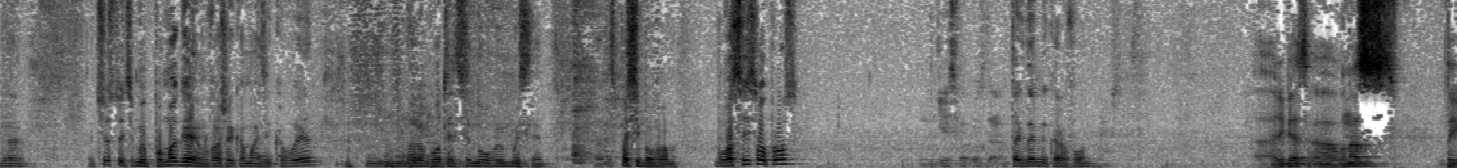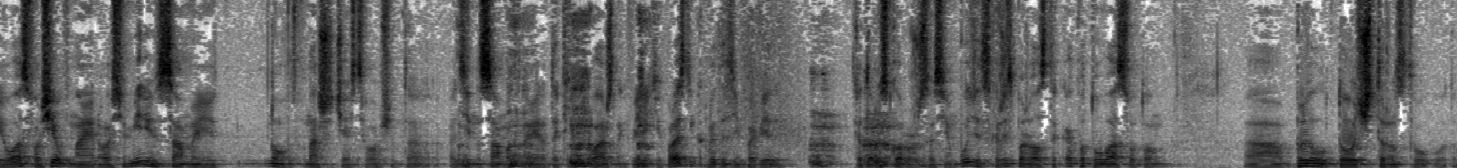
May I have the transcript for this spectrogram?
да. Чувствуете, мы помогаем вашей команде КВН наработать новые мысли. Спасибо вам. У вас есть вопрос? Есть вопрос, да. Тогда микрофон. А, Ребят, а, у нас, да и у вас вообще, наверное, во всем мире самый, ну, в нашей части, в общем-то, один из самых, наверное, таких важных, великих праздников – это День Победы, который скоро уже совсем будет. Скажите, пожалуйста, как вот у вас вот он а, был до 2014 года,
